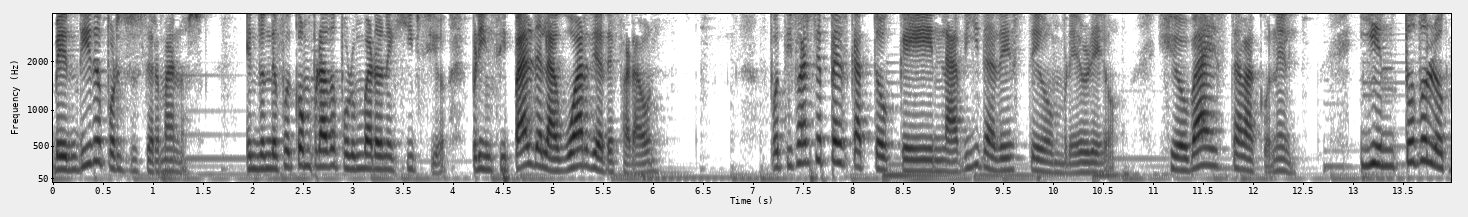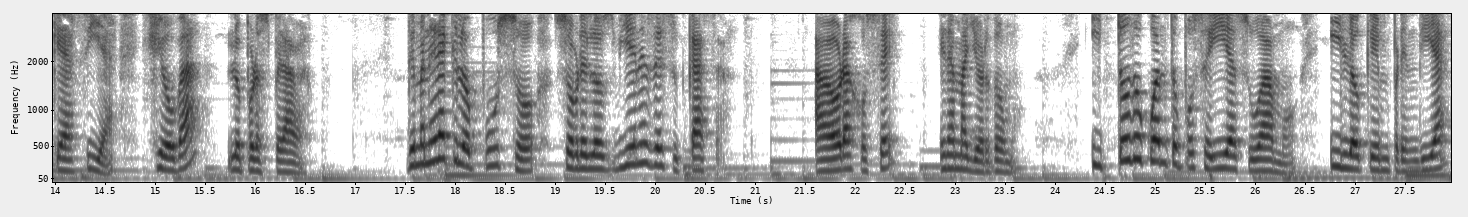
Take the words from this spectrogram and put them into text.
vendido por sus hermanos, en donde fue comprado por un varón egipcio, principal de la guardia de Faraón. Potifar se percató que en la vida de este hombre hebreo, Jehová estaba con él, y en todo lo que hacía, Jehová lo prosperaba de manera que lo puso sobre los bienes de su casa. Ahora José era mayordomo, y todo cuanto poseía su amo y lo que emprendía,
